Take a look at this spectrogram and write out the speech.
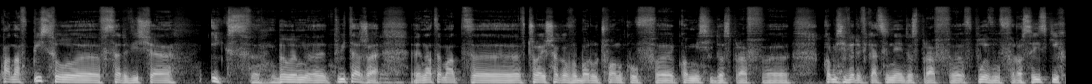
pana wpisu w serwisie X, byłym y, Twitterze, y, na temat y, wczorajszego wyboru członków Komisji do spraw, Komisji Weryfikacyjnej do spraw wpływów rosyjskich.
